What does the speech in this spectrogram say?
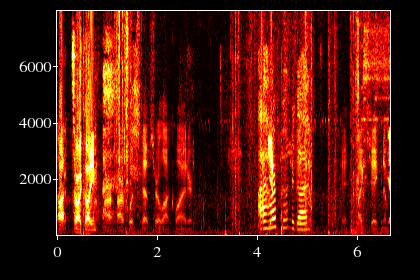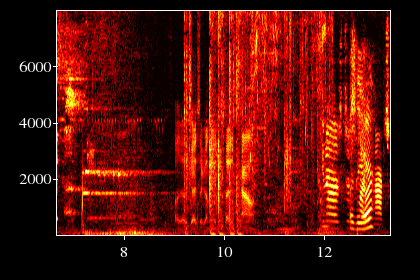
Oh, Like, sorry, I got him. our, our footsteps are a lot quieter. I Yep. harpooned the guy. Shaking him. Okay, Mike's shaking him. Yep. Oh, the other guy's like on the other side of town. You know, it's just they like are? not.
